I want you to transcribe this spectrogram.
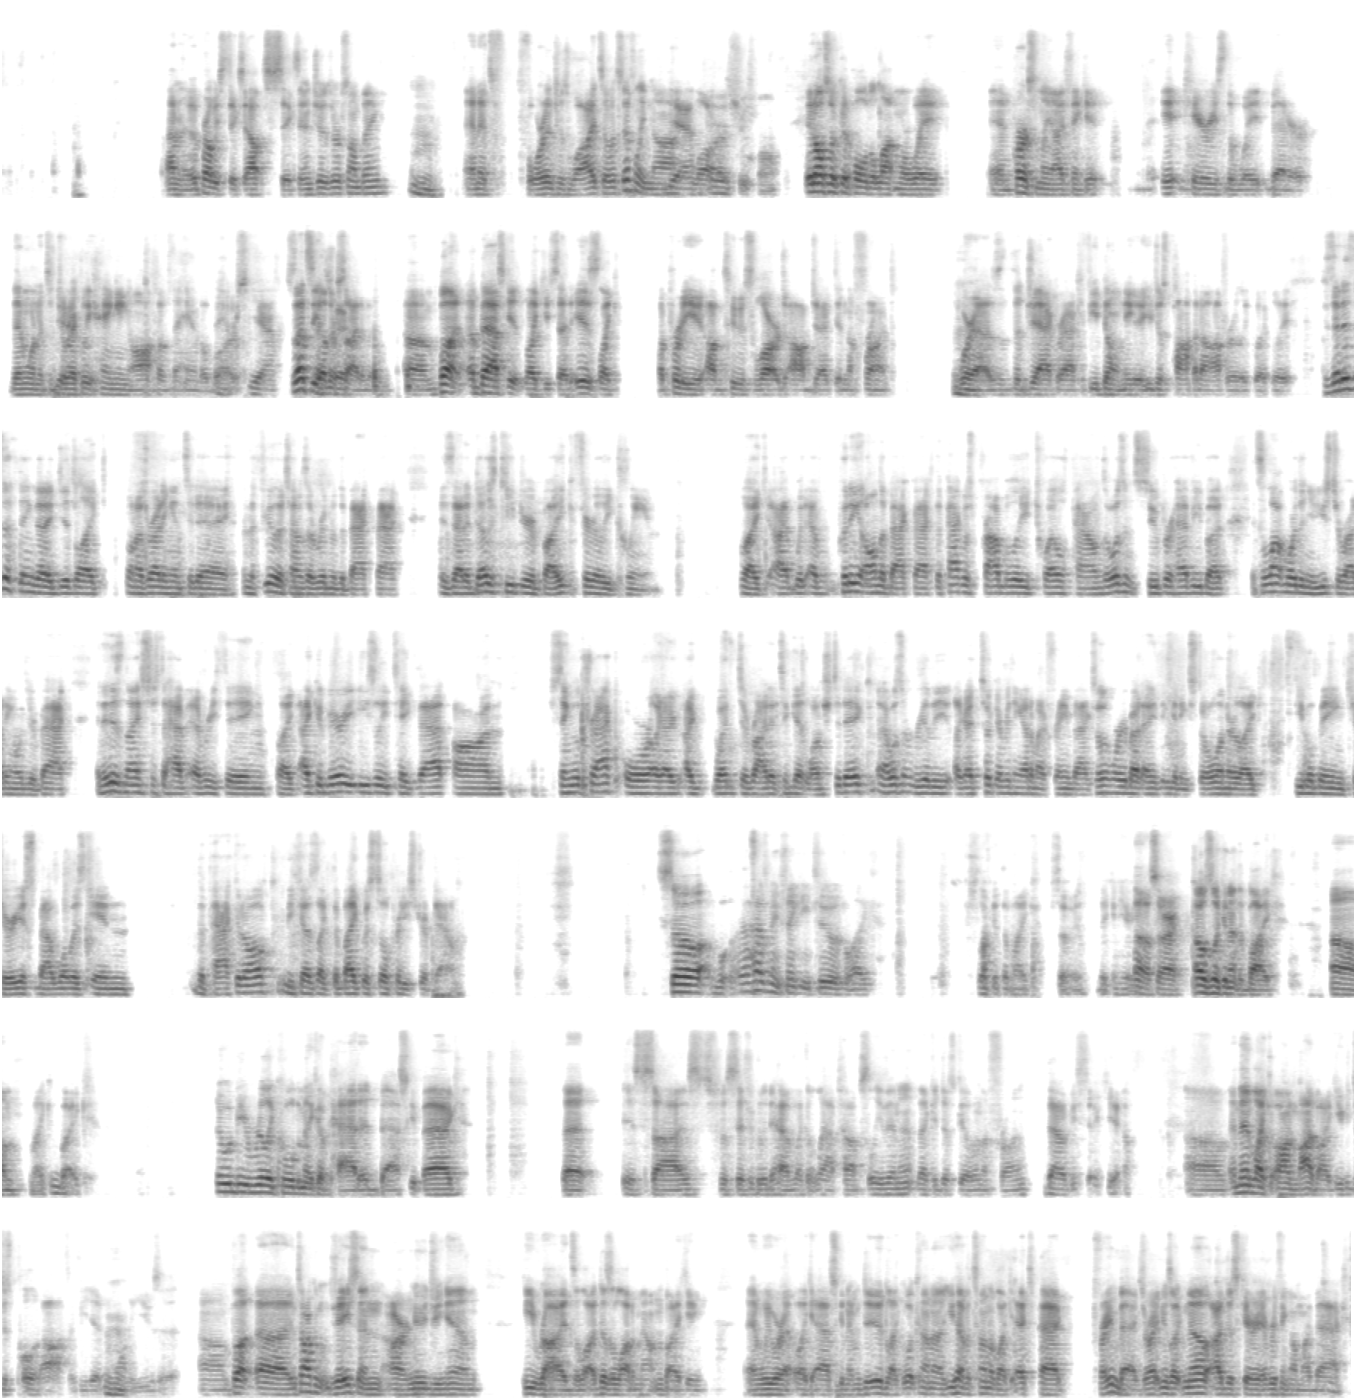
I don't know. It probably sticks out six inches or something, Mhm. and it's four inches wide, so it's definitely not Yeah, it large. is too small. It also could hold a lot more weight, and personally, I think it it carries the weight better than when it's Yeah. directly hanging off of the handlebars. Yeah. So that's the That's other fair. side of it. Um, but a basket, like you said, is like a pretty obtuse large object in the front. Mhm. Whereas the jack rack, if you don't need it, you just pop it off really quickly. because that is the thing that I did like when I was riding in today, and the few other times I've ridden with the backpack, is that it does keep your bike fairly clean. Like I with uh, putting it on the backpack, the pack was probably 12 pounds. It wasn't super heavy, but it's a lot more than you're used to riding with your back. And it is nice just to have everything. Like I could very easily take that on single track, or like I, I went to ride it to get lunch today, and I wasn't really like I took everything out of my frame bag, so I don't worry about anything getting stolen or like people being curious about what was in the pack at all because like the bike was still pretty stripped down. So that has me thinking too of like, Just look at the mic so they can hear you. oh, sorry, I was looking at the bike. Um, mic and bike. it would be really cool to make a padded basket bag that is sized specifically to have like a laptop sleeve in it that could just go in the front. That would be sick. Yeah. Um, and then like on my bike, you could just pull it off if you didn't Mhm. want to use it. Um, but uh, in talking to Jason, our new GM, he rides a lot, does a lot of mountain biking. And we were like asking him, dude, like what kind of, you have a ton of like X-Pac frame bags, right? And he's like, no, I just carry everything on my back.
